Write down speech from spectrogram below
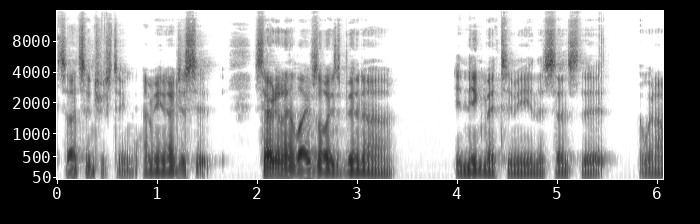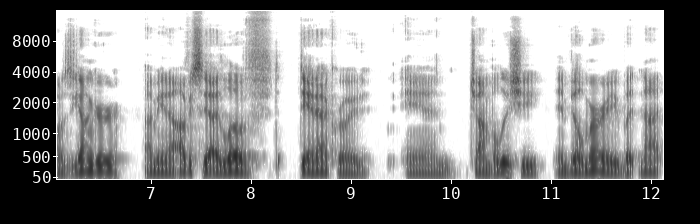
so that's interesting. I mean, I just it, Saturday Night Live's always been a enigma to me in the sense that when I was younger, I mean, obviously I loved Dan Aykroyd and John Belushi and Bill Murray, but not.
